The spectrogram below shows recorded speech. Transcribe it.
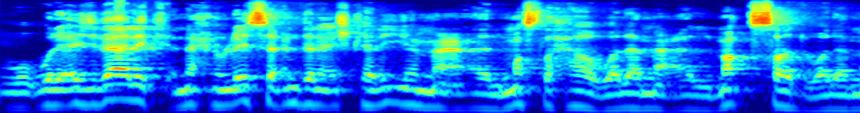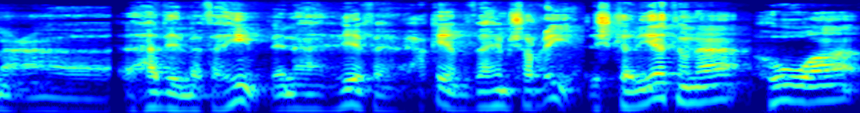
ولأجل ذلك نحن ليس عندنا إشكالية مع المصلحة ولا مع المقصد ولا مع هذه المفاهيم لأنها هي حقيقة مفاهيم شرعية. إشكاليتنا هو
